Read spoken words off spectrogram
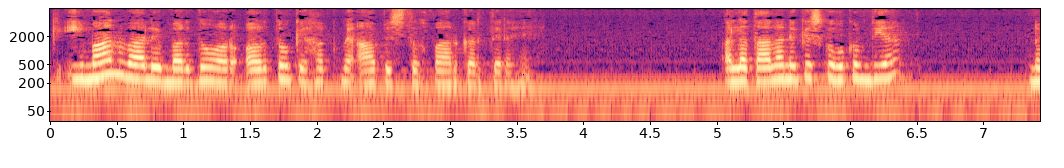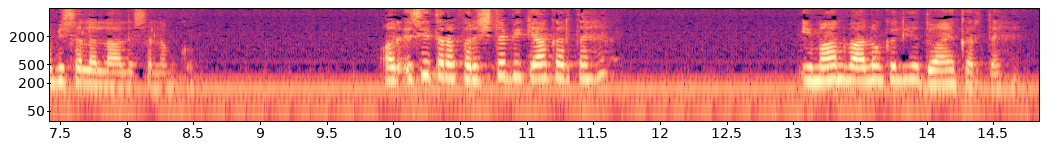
کہ ایمان والے مردوں اور عورتوں کے حق میں آپ استغفار کرتے رہیں۔ اللہ تعالیٰ نے کس کو حکم دیا؟ نبی صلی اللہ علیہ وسلم کو۔ اور اسی طرح فرشتے بھی کیا کرتے ہیں؟ ایمان والوں کے لیے دعائیں کرتے ہیں۔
